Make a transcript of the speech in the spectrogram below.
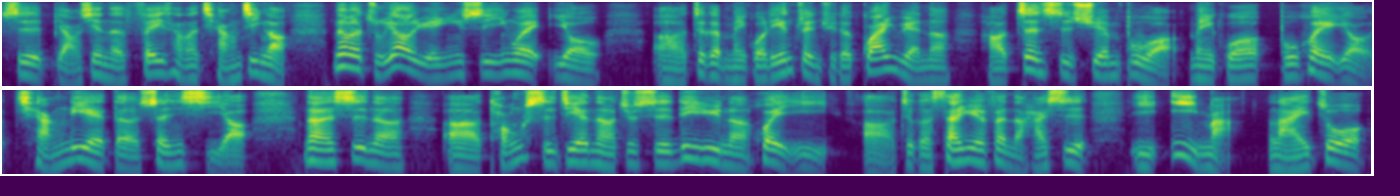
是表现的非常的强劲哦。那么主要原因是因为有。呃，这个美国联准局的官员呢，好正式宣布哦，美国不会有强烈的升息哦。那是呢，呃，同时间呢，就是利率呢会以啊这个三月份呢，还是以一码来做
